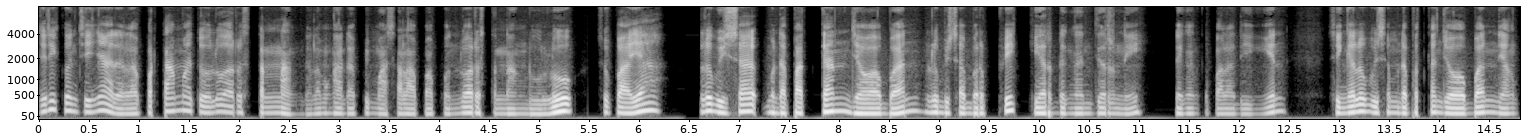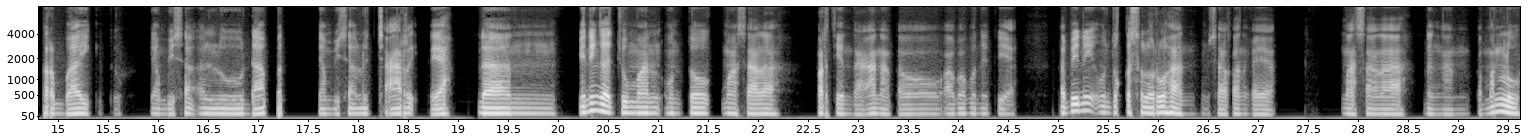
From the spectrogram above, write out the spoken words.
Jadi kuncinya adalah pertama tuh lu harus tenang dalam menghadapi masalah apa pun lu harus tenang dulu supaya lu bisa mendapatkan jawaban lu bisa berpikir dengan jernih dengan kepala dingin sehingga lu bisa mendapatkan jawaban yang terbaik gitu. Yang bisa lu dapat yang bisa lu cari ya. Dan ini nggak cuman untuk masalah percintaan atau apa pun itu ya. Tapi ini untuk keseluruhan. Misalkan kayak masalah dengan temen lu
